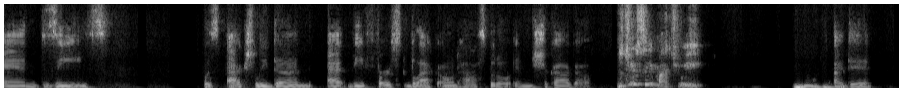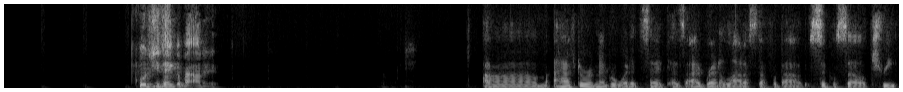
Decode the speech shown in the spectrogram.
and disease was actually done at the first black owned hospital in Chicago. Did you see my tweet? I did. What did you think about it? Um, I have to remember what it said because I've read a lot of stuff about sickle cell treat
